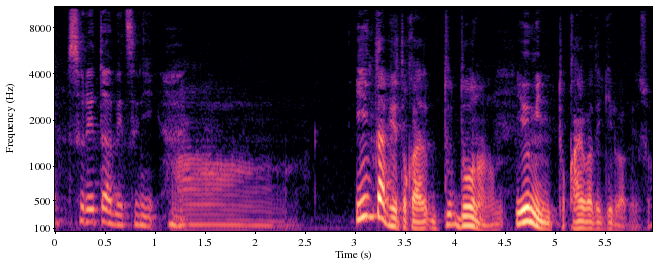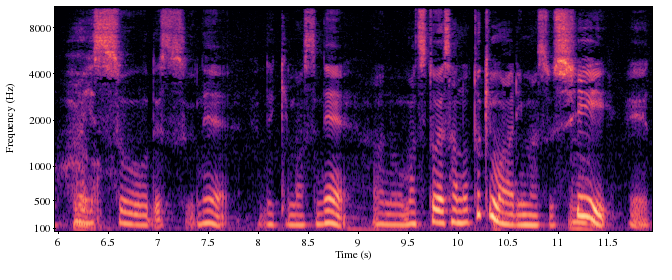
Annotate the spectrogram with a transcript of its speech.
ん。それとは別に、はい。インタビューとかどどうなの？ユーミンと会話できるわけでしょ？はい、そうですね。できますね。あの松任谷さんの時もありますし、えっ、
